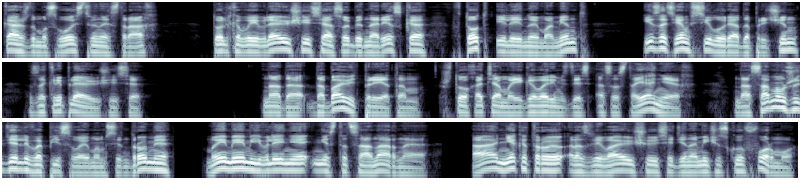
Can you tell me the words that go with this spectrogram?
каждому свойственный страх, только выявляющийся особенно резко в тот или иной момент и затем в силу ряда причин закрепляющийся. Надо добавить при этом, что хотя мы и говорим здесь о состояниях, на самом же деле в описываемом синдроме мы имеем явление не стационарное, а некоторую развивающуюся динамическую форму,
